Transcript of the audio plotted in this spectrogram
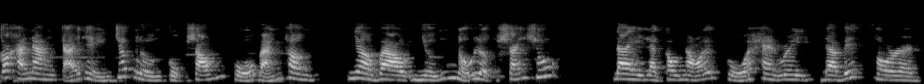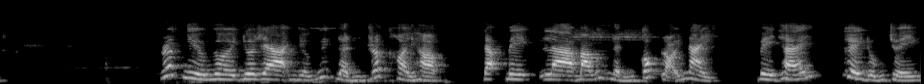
có khả năng cải thiện chất lượng cuộc sống của bản thân nhờ vào những nỗ lực sáng suốt đây là câu nói của Henry David Thoreau. Rất nhiều người đưa ra những quyết định rất hời hợt, đặc biệt là ba quyết định cốt lõi này. Vì thế, khi đụng chuyện,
